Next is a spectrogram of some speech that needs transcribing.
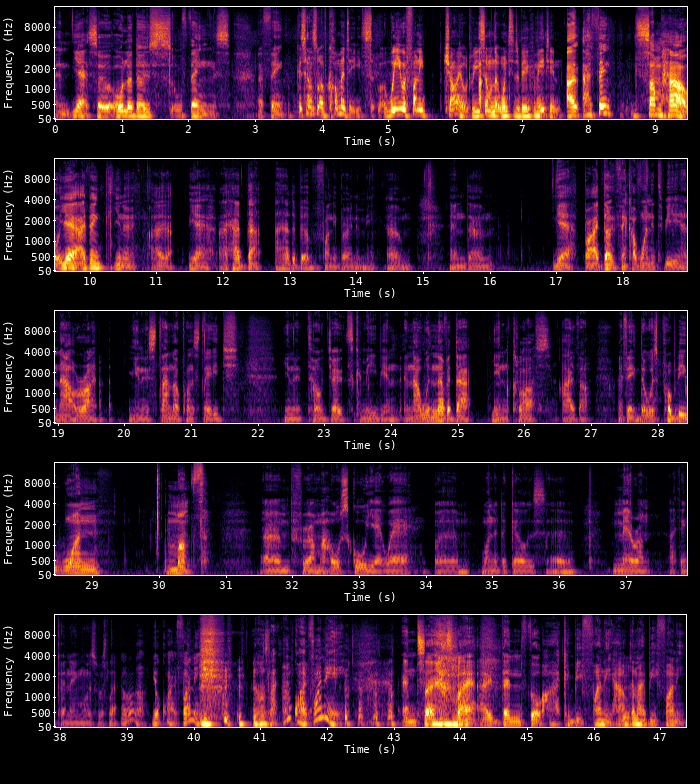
and yeah, so all of those sort of things, I think It sounds a lot of comedy. Were you a funny child? Were you someone that wanted to be a comedian? I, I think somehow, yeah, I think you know, I yeah, I had that. I had a bit of a funny bone in me, um, and um, yeah, but I don't think I wanted to be an outright, you know, stand up on stage, you know, tell jokes comedian, and I was never that in class either. I think there was probably one month um, throughout my whole school year where um, one of the girls, uh, Meron, I think her name was, was like, "Oh, you're quite funny," and I was like, "I'm quite funny," and so it's like I then thought, oh, "I can be funny. How can I be funny?"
